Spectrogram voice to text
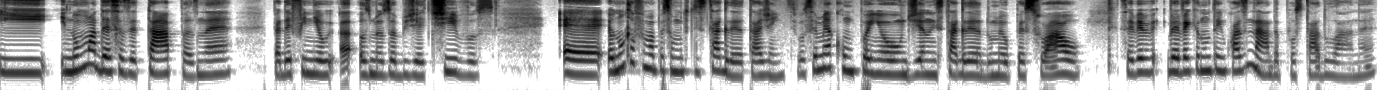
E, e numa dessas etapas, né, para definir os meus objetivos. É, eu nunca fui uma pessoa muito do Instagram, tá, gente? Se você me acompanhou um dia no Instagram do meu pessoal, você vai, vai ver que eu não tenho quase nada postado lá, né?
